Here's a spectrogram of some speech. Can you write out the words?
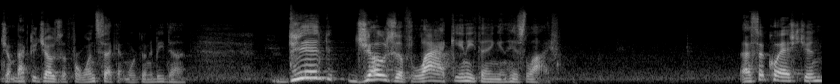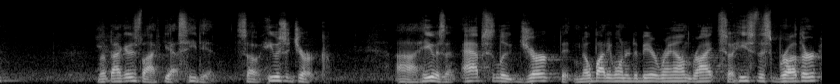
Jump back to Joseph for one second. We're going to be done. Did Joseph lack anything in his life? That's a question. Look back at his life. Yes, he did. So he was a jerk. Uh, he was an absolute jerk that nobody wanted to be around, right? So he's this brother,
